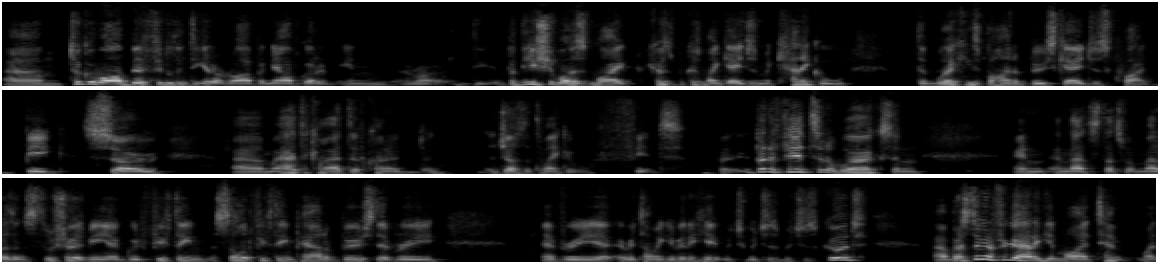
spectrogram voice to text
Um, took a while, a bit of fiddling to get it right, but now I've got it in. But the issue was my because because my gauge is mechanical, the workings behind a boost gauge is quite big, so um, I had to come out to kind of adjust it to make it fit. But but it fits and it works, and and and that's that's what matters. And still shows me a good 15, a solid 15 pound of boost every every every time I give it a hit, which which is which is good. Uh, but I still got to figure out how to get my temp, my,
